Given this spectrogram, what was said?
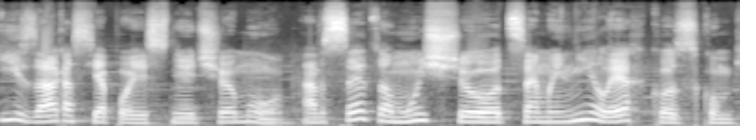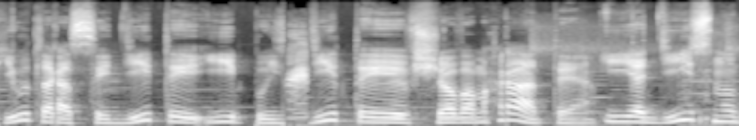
і зараз я поясню чому. А все тому, що це мені легко з комп'ютера сидіти і пиздіти, в що вам грати. І я дійсно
